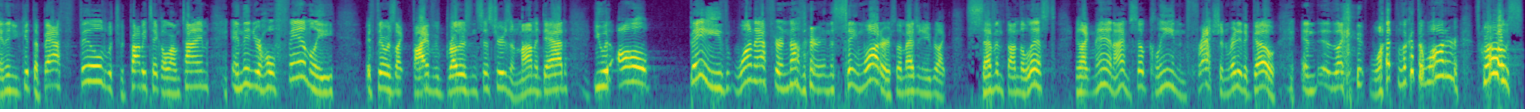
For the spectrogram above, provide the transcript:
and then you'd get the bath filled, which would probably take a long time, and then your whole family, if there was like five brothers and sisters and mom and dad, you would all bathe one after another in the same water. So imagine you'd be like seventh on the list. You're like, man, I'm so clean and fresh and ready to go. And uh, like, what? Look at the water. It's gross.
